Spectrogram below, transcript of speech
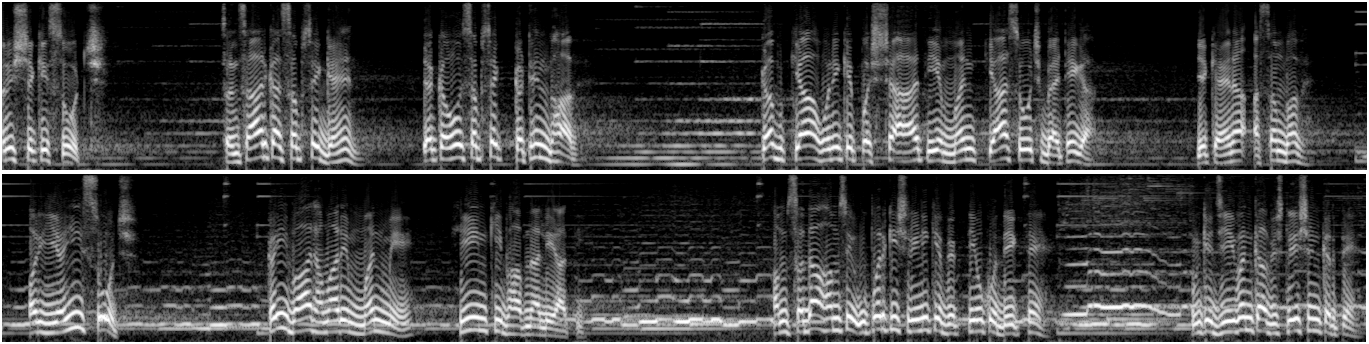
मनुष्य की सोच, संसार का सबसे गहन, या कहो सबसे कठिन भाव है। कब क्या होने के पश्चात ये मन क्या सोच बैठेगा? ये कहना असंभव है। और यही सोच कई बार हमारे मन में हीन की भावना ले आती हम सदा हमसे ऊपर की श्रेणी के व्यक्तियों को देखते हैं। उनके जीवन का विश्लेषण करते हैं।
